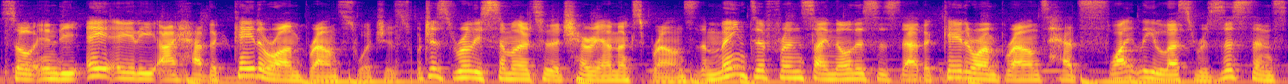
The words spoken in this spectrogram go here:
So in the A80, I have the Gateron Brown switches, which is really similar to the Cherry MX Browns. The main difference I noticed is that the Gateron Browns had slightly less resistance,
